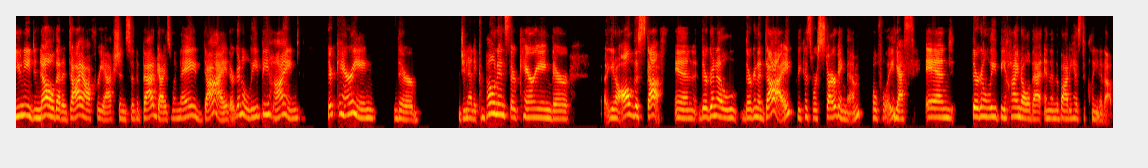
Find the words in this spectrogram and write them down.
you need to know that a die-off reaction so the bad guys when they die they're going to leave behind they're carrying their genetic components they're carrying their uh, you know all the stuff and they're going to they're going to die because we're starving them hopefully yes and they're going to leave behind all of that and then the body has to clean it up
